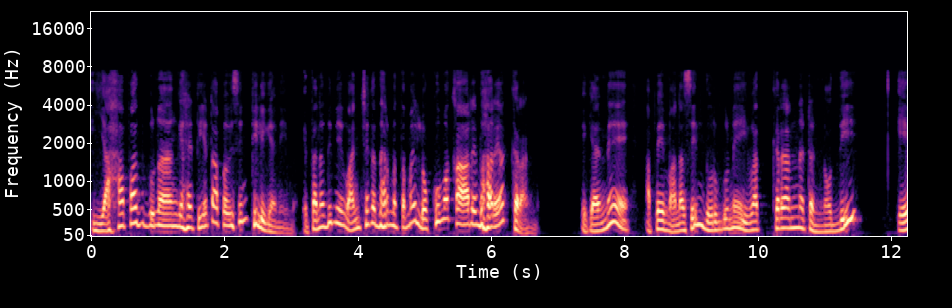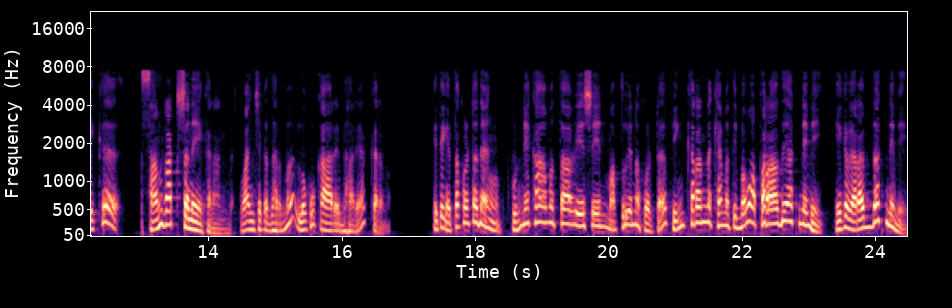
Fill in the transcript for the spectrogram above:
යහපත් ගුණාංග හැටියට අප විසින් පිළිගැනීම. එතනදී මේ වංචක ධර්ම තමයි ලොකුම කාර්යභාරයක් කරන්නේ. ඒ කියන්නේ අපේ මනසින් දුර්ගුණේ ඉවත් කරන්නට නොදී ඒක සංරක්ෂණය කරන්න වංචක ධර්ම ලොකු කාර්යභාරයක් කරනවා. ඉතින් එතකොට දැන් පුණ්‍යකාමතා වේශයෙන් මතුවෙනකොට පින් කරන්න කැමති බව අපරාධයක් නෙමෙයි. ඒක වැරද්දක් නෙමෙයි.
